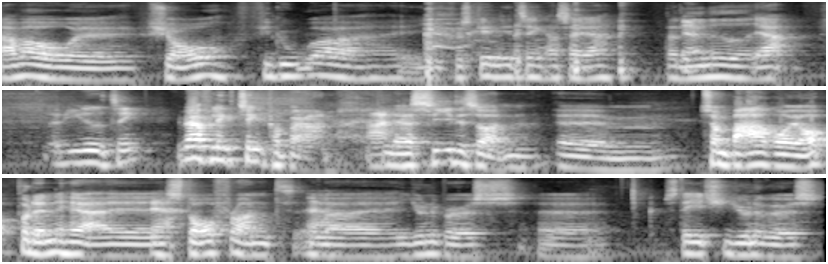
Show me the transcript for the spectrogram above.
Der var jo øh, sjove figurer i forskellige ting og sager, der Ja. lignede, ja. Der lignede ting. I hvert fald ikke ting for børn. Nej. Lad os sige det sådan. Øhm, som bare røg op på den her øh, Ja. storefront, Ja. eller øh, universe, øh, stage universe.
